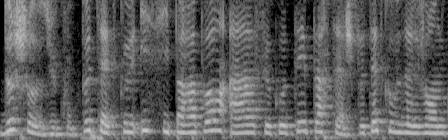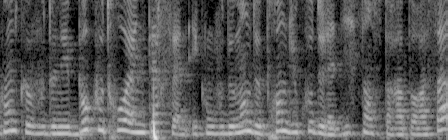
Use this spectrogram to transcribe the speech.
deux choses du coup. Peut-être que ici, par rapport à ce côté partage, peut-être que vous allez vous rendre compte que vous donnez beaucoup trop à une personne et qu'on vous demande de prendre du coup de la distance par rapport à ça,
